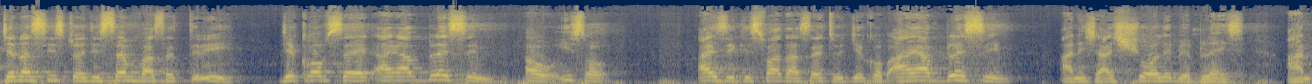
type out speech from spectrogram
Genesis 27, verse 3, Jacob said, I have blessed him. Oh, Esau, Isaac, his father, said to Jacob, I have blessed him and he shall surely be blessed. And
